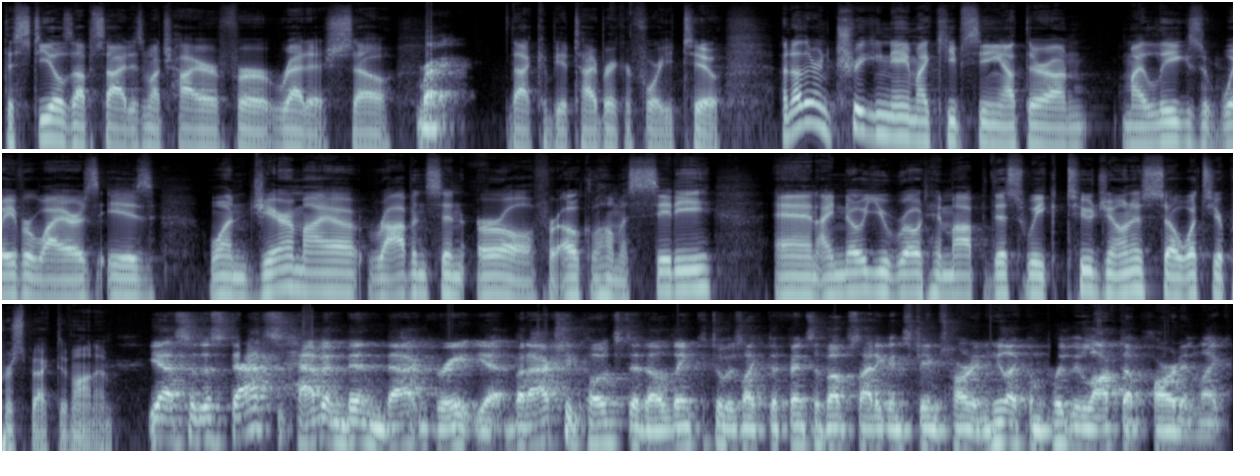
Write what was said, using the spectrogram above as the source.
the steals upside is much higher for Reddish. So right. That could be a tiebreaker for you, too. Another intriguing name I keep seeing out there on my league's waiver wires is one Jeremiah Robinson Earl for Oklahoma City. And I know you wrote him up this week too, Jonas. So what's your perspective on him? Yeah, so the stats haven't been that great yet, but I actually posted a link to his like defensive upside against James Harden. He like completely locked up Harden. Like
